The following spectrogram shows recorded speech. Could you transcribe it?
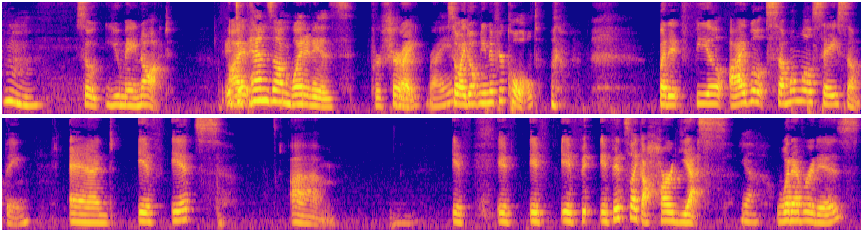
Hmm. So you may not. It I- depends on what it is, for sure. Right. Right. So I don't mean if you're cold, but it feel I will someone will say something and if it's um if if if if if it's like a hard yes, yeah. whatever it is,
